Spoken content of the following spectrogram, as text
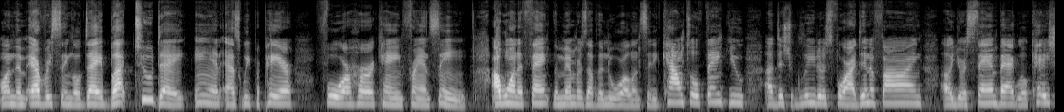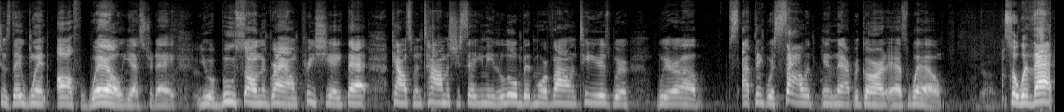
on them every single day, but today and as we prepare for Hurricane Francine. I want to thank the members of the New Orleans City Council. Thank you, uh, district leaders, for identifying uh, your sandbag locations. They went off well yesterday. You were boots on the ground. Appreciate that. Councilman Thomas, you said you need a little bit more volunteers. We're, we're uh, I think we're solid in that regard as well. So with that,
